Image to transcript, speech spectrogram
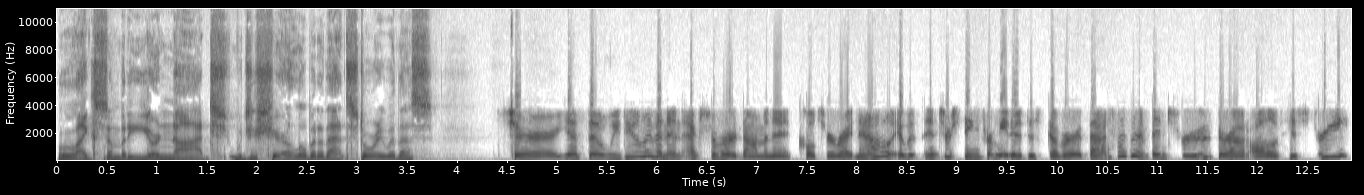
like somebody you're not. Would you share a little bit of that story with us? Sure. Yes. So we do live in an extrovert dominant culture right now. It was interesting for me to discover that hasn't been true throughout all of history.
